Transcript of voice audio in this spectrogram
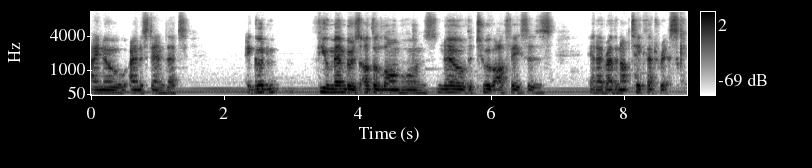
I know, I understand that a good few members of the Longhorns know the two of our faces, and I'd rather not take that risk.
